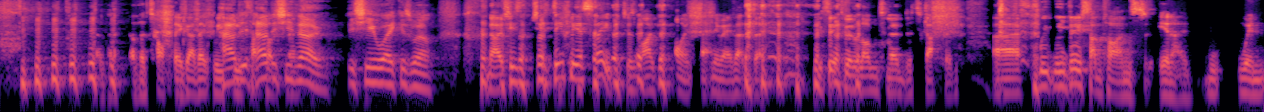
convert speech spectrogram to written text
another topic. I think we. How, did, how does she know? Is she awake as well? no, she's she's deeply asleep, which is my point. But anyway, that's a, it seems to be a long term discussion. Uh, we, we do sometimes, you know, we're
